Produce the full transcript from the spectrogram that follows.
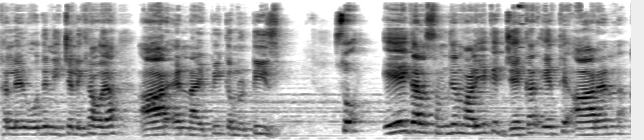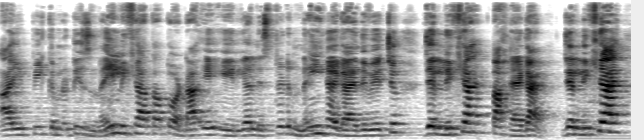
ਥੱਲੇ ਉਹਦੇ ਨੀਚੇ ਲਿਖਿਆ ਹੋਇਆ ਆਰ ਐਨ ਆਈ ਪੀ ਕਮਿਊਨਿਟੀਜ਼ ਸੋ ਇਹ ਗੱਲ ਸਮਝਣ ਵਾਲੀ ਹੈ ਕਿ ਜੇਕਰ ਇੱਥੇ ਆਰ ਐਨ ਆਈ ਪੀ ਕਮਿਊਨਿਟੀਜ਼ ਨਹੀਂ ਲਿਖਿਆ ਤਾਂ ਤੁਹਾਡਾ ਇਹ ਏਰੀਆ ਲਿਸਟਡ ਨਹੀਂ ਹੈਗਾ ਇਹਦੇ ਵਿੱਚ। ਜੇ ਲਿਖਿਆ ਹੈ ਤਾਂ ਹੈਗਾ ਹੈ। ਜੇ ਲਿਖਿਆ ਹੈ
